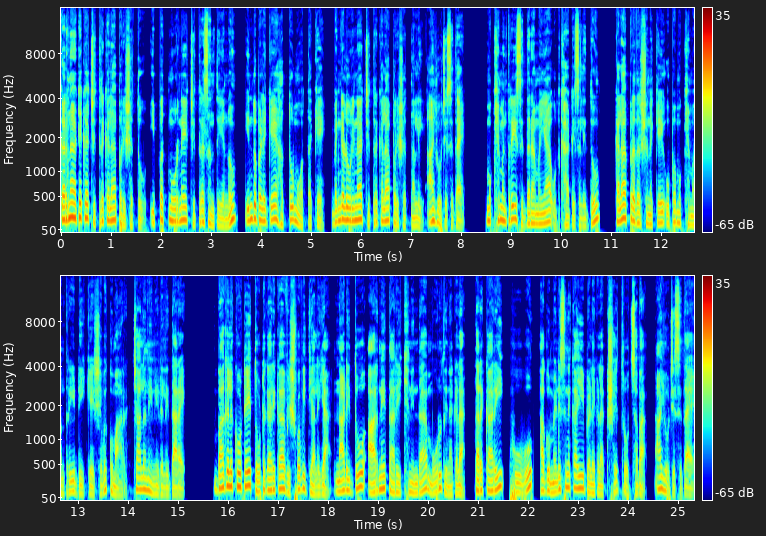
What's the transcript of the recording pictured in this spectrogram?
ಕರ್ನಾಟಕ ಚಿತ್ರಕಲಾ ಪರಿಷತ್ತು ಇಪ್ಪತ್ಮೂರನೇ ಚಿತ್ರಸಂತೆಯನ್ನು ಇಂದು ಬೆಳಗ್ಗೆ ಹತ್ತು ಮೂವತ್ತಕ್ಕೆ ಬೆಂಗಳೂರಿನ ಚಿತ್ರಕಲಾ ಪರಿಷತ್ನಲ್ಲಿ ಆಯೋಜಿಸಿದೆ. ಮುಖ್ಯಮಂತ್ರಿ ಸಿದ್ದರಾಮಯ್ಯ ಉದ್ಘಾಟಿಸಲಿದ್ದು, ಕಲಾ ಪ್ರದರ್ಶನಕ್ಕೆ ಉಪಮುಖ್ಯಮಂತ್ರಿ ಡಿಕೆ ಶಿವಕುಮಾರ್ ಚಾಲನೆ ನೀಡಲಿದ್ದಾರೆ. ಬಾಗಲಕೋಟೆ ತೋಟಗಾರಿಕಾ ವಿಶ್ವವಿದ್ಯಾಲಯ ನಾಡಿದ್ದು ಆರನೇ ತಾರೀಖಿನಿಂದ ಮೂರು ದಿನಗಳ ತರಕಾರಿ, ಹೂವು ಹಾಗೂ ಮೆಣಸಿನಕಾಯಿ ಬೆಳೆಗಳ ಕ್ಷೇತ್ರೋತ್ಸವ ಆಯೋಜಿಸಿದೆ.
